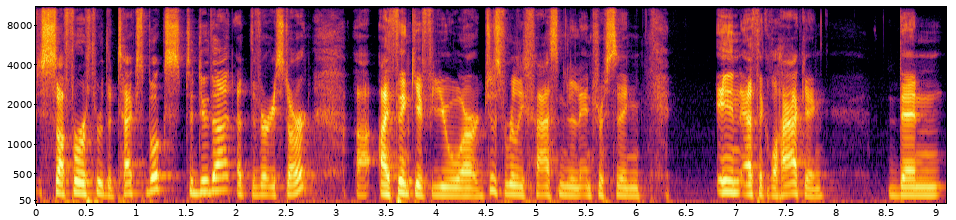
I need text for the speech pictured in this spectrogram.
suffer through the textbooks to do that at the very start. Uh, I think if you are just really fascinated and interested in ethical hacking, then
